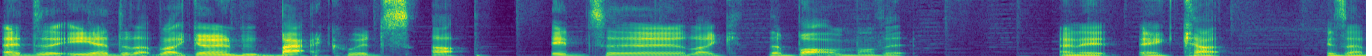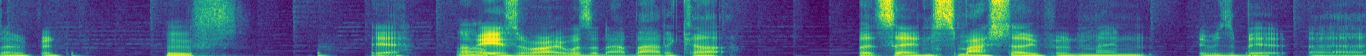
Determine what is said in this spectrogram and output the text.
and he ended up like going backwards up into like the bottom of it, and it it cut his head open. Oof. Yeah. Oh. It was alright. It wasn't that bad a cut, but saying smashed open meant it was a bit uh,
